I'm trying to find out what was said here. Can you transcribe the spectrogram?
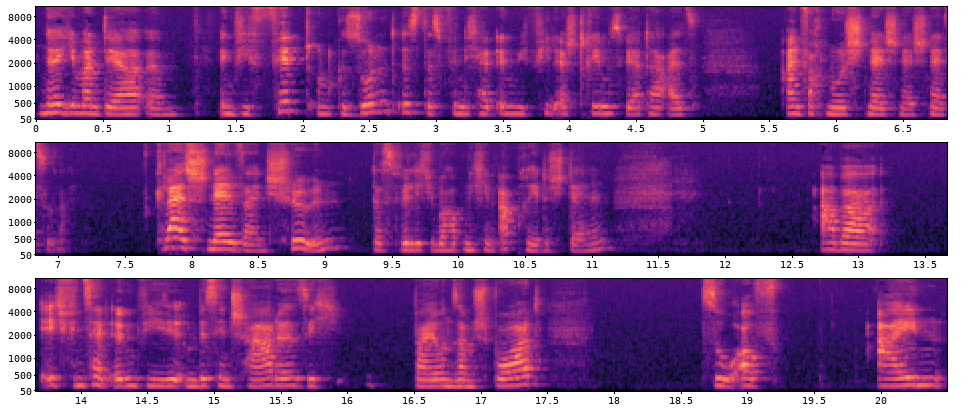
Ne, jemand, der ähm, irgendwie fit und gesund ist, das finde ich halt irgendwie viel erstrebenswerter, als einfach nur schnell, schnell, schnell zu sein. Klar ist schnell sein schön, das will ich überhaupt nicht in Abrede stellen. Aber ich finde es halt irgendwie ein bisschen schade, sich bei unserem Sport so auf einen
